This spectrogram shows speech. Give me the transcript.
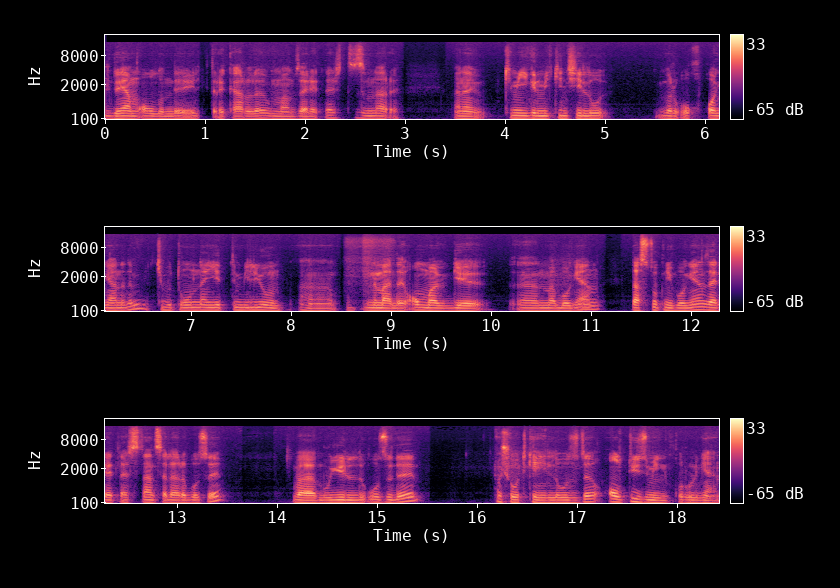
juda yam oldinda elektrokarlar umuman zaryadlash tizimlari. Mana ikki ming yigirma ikkinchi yilda bir o'qib qolgan edim ikki butun o'ndan yetti million e, nimada ommaga nima bo'lgan доступный bo'lgan zaryadlash stansiyalari bo'lsa. Va bu yilni o'zida o'sha o'tgan yilni o'zida olti yuz ming qurilgan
